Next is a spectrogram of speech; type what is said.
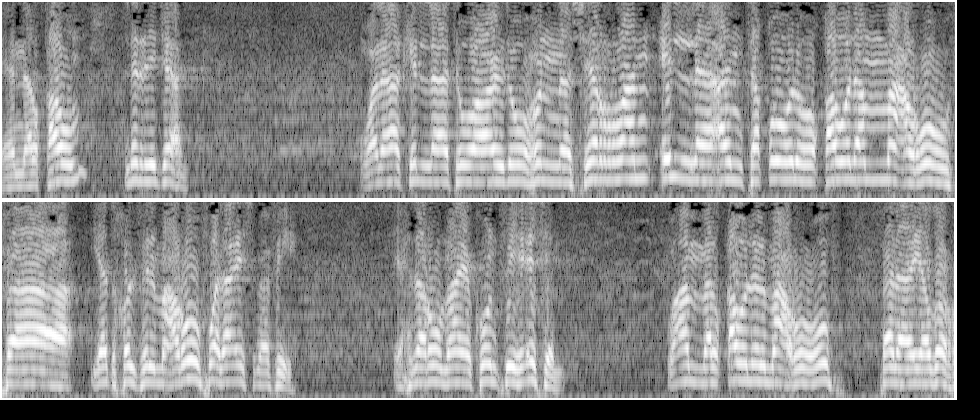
لأن القوم للرجال. ولكن لا تواعدوهن سرا إلا أن تقولوا قولا معروفا. يدخل في المعروف ولا إثم فيه. احذروا ما يكون فيه إثم. وأما القول المعروف فلا يضر.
